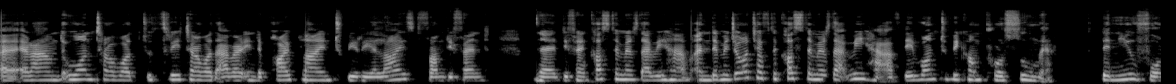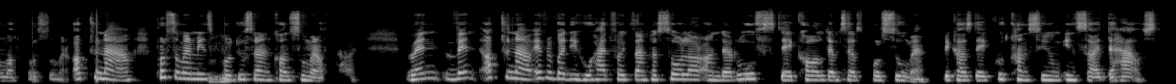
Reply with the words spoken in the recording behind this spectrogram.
uh, around one terawatt to three terawatt hour in the pipeline to be realized from different uh, different customers that we have. And the majority of the customers that we have, they want to become prosumer the new form of prosumer. Up to now, prosumer means mm-hmm. producer and consumer of power. When, when up to now, everybody who had, for example, solar on their roofs, they called themselves prosumer because they could consume inside the house.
